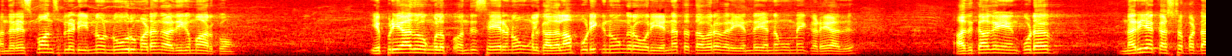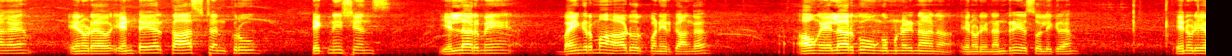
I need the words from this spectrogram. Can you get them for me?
அந்த ரெஸ்பான்சிபிலிட்டி இன்னும் நூறு மடங்கு அதிகமாக இருக்கும். எப்படியாவது உங்களை வந்து சேரணும். உங்களுக்கு அதெல்லாம் பிடிக்கணுங்கிற ஒரு எண்ணத்தை தவிர வேறு எந்த எண்ணமுமே கிடையாது. அதுக்காக என் கூட நிறைய கஷ்டப்பட்டாங்க. என்னோட entire cast and crew technicians எல்லாருமே பயங்கரமாக ஹார்ட் ஒர்க் பண்ணியிருக்காங்க. அவங்க எல்லாருக்கும் உங்கள் முன்னாடி நான் என்னுடைய நன்றியை சொல்லிக்கிறேன். என்னுடைய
